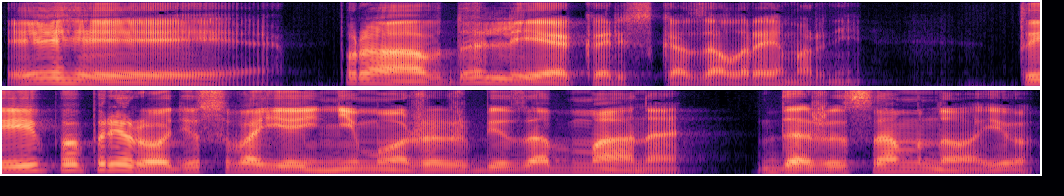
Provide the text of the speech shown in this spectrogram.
«Э-э, правда, лекарь», — сказал Реморни. «Ты по природе своей не можешь без обмана, даже со мною.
